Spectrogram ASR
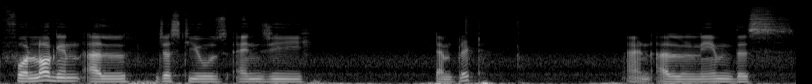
for login I'll just use ng template. And I'll name this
